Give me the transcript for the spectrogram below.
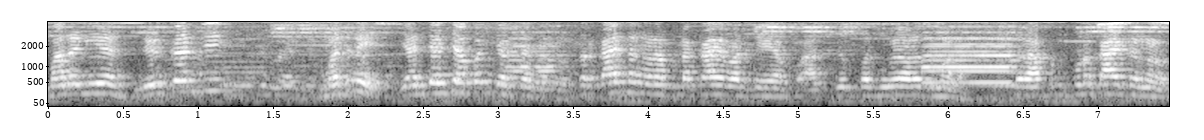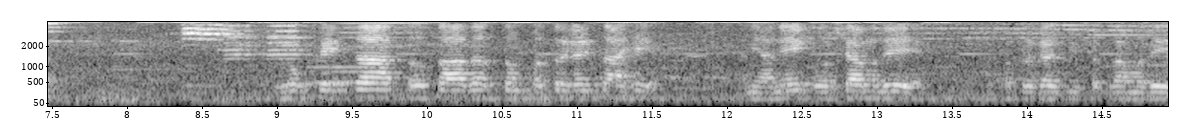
माननीय निळकंठजी मदने यांच्याशी आपण चर्चा करतो सर काय सांगणार आपल्याला? काय वाटते आजचं पद मिळालं तुम्हाला तर आपण पुढे काय करणार? लोकशाहीचा चौथा आधारस्तंभ पत्रकारिता आहे आणि अनेक वर्षामध्ये पत्रकारिता क्षेत्रामध्ये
